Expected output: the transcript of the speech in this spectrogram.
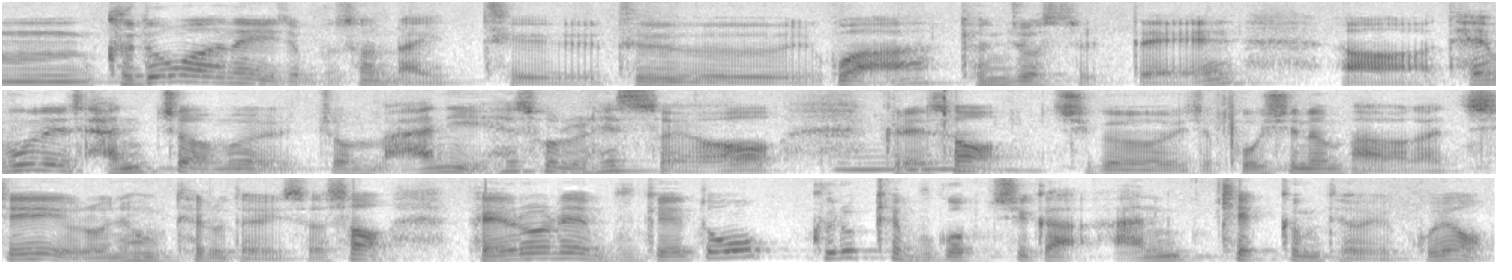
음, 그동안의 이제 무선 라이트들과 견주었을 때 어, 대부분의 단점을 좀 많이 해소를 했어요. 음. 그래서 지금 이제 보시는 바와 같이 이런 형태로 되어 있어서 barrel의 무게도 그렇게 무겁지가 않게끔 되어 있고요.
